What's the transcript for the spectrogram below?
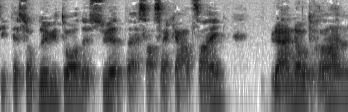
il était sur deux victoires de suite à 155. Il voulait un autre run.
